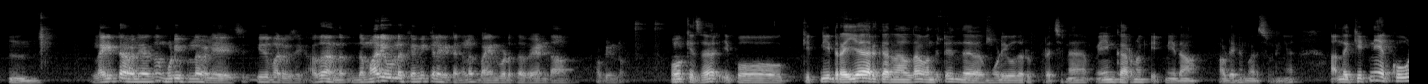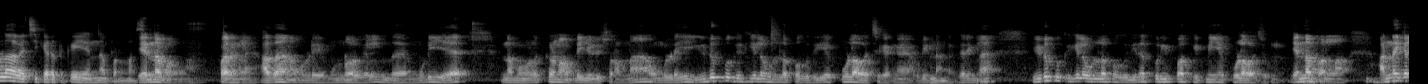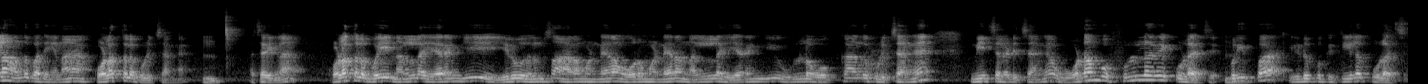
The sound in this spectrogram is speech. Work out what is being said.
லைட்டாக வெளியாகிறது முடி ஃபுல்லாக வெளியாயிருச்சு இது மாதிரி விஷயம். அதான் அந்த இந்த மாதிரி உள்ள கெமிக்கல் ஐட்டங்களை பயன்படுத்த வேண்டாம் அப்படின்றோம். Okay sir. இப்போது கிட்னி ட்ரையாக இருக்கிறனால தான் வந்துட்டு இந்த முடி உதறு பிரச்சனை மெயின் காரணம் கிட்னி தான் அப்படின்ற மாதிரி சொன்னீங்க அந்த கிட்னியை கூலாக வச்சுக்கிறதுக்கு என்ன பண்ணலாம் என்ன பண்ணலாம்? பாருங்களேன் அதான் நம்மளுடைய முன்னோர்கள் இந்த முடியை நம்ம வளர்க்கணும் அப்படின்னு சொல்லி சொன்னோம்னா உங்களுடைய இடுப்புக்கு கீழே உள்ள பகுதியை கூலாக வச்சுக்கோங்க அப்படின்னாங்க. சரிங்களா? இடுப்புக்கு கீழே உள்ள பகுதியில் குறிப்பாக கிட்னியை கூலாக வச்சுக்கணும். என்ன பண்ணலாம்? அன்னைக்கெல்லாம் வந்து பார்த்தீங்கன்னா குளத்துல குளிச்சாங்க. ம். சரிங்களா? குளத்துல போய் நல்லா இறங்கி இருபது நிமிஷம் அரை மணி நேரம் ஒரு மணி நேரம் நல்லா இறங்கி உள்ளே உட்காந்து குளிச்சாங்க. நீச்சல் அடிச்சாங்க. உடம்பு ஃபுல்லாகவே கூலாச்சு. குறிப்பாக இடுப்புக்கு கீழே கூலாச்சு.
